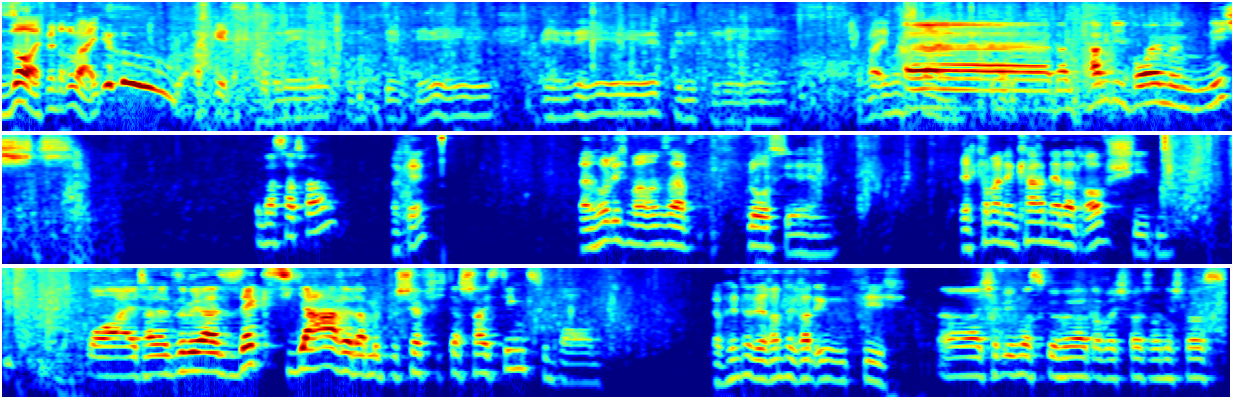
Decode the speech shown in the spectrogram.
So, ich bin drüber. Juhu! Auf geht's. War immer Äh, man kann die Bäume nicht im Wasser tragen. Okay. Dann hole ich mal unser Floß hier hin. Vielleicht kann man den Karren ja da drauf schieben. Boah, Alter, dann sind wir ja sechs Jahre damit beschäftigt, das scheiß Ding zu bauen. Ich glaube, hinter dir rannte gerade irgendein Viech. Äh, ich habe irgendwas gehört, aber ich weiß auch nicht was.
